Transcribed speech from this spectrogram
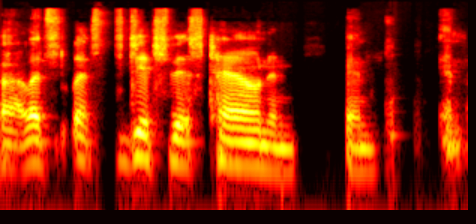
uh, let's let's ditch this town and and and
